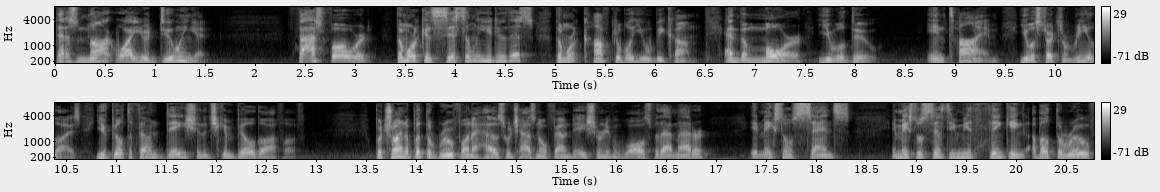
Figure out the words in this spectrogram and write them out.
That is not why you're doing it. Fast forward. The more consistently you do this, the more comfortable you will become, and the more you will do. In time, you will start to realize you've built a foundation that you can build off of. But trying to put the roof on a house which has no foundation or even walls for that matter, it makes no sense. It makes no sense to even be thinking about the roof.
